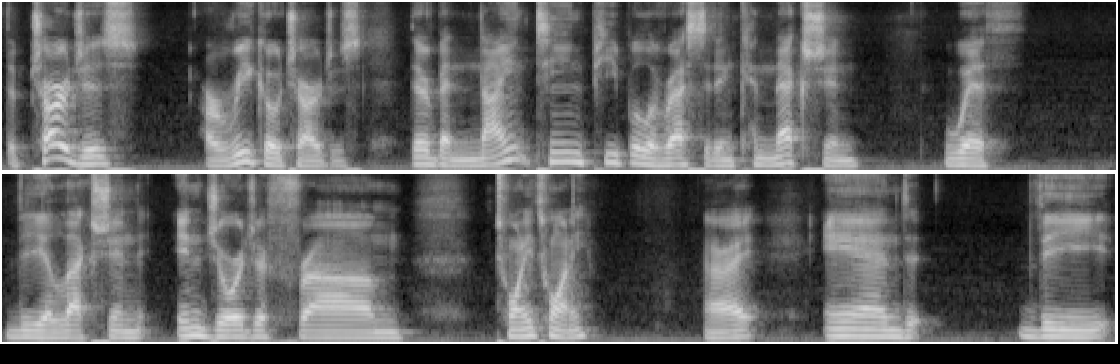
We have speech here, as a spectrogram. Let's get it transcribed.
The charges are RICO charges. There have been 19 people arrested in connection with the election in Georgia from 2020. All right. And the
